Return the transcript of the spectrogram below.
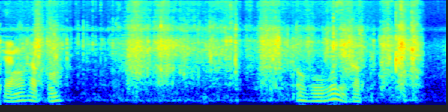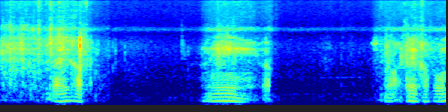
แข็งครับผมโอ้โหนี่ครับได้ครับนี่ครับสุดยอดเลยครับผม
